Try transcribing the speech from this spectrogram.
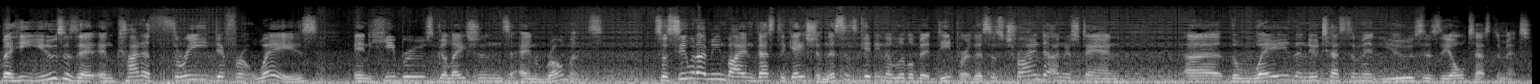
but he uses it in kind of three different ways in Hebrews, Galatians, and Romans. So, see what I mean by investigation? This is getting a little bit deeper. This is trying to understand uh, the way the New Testament uses the Old Testament.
